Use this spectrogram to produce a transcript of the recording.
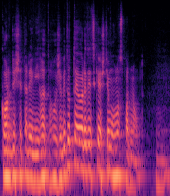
Kor, když je tady výhled toho, že by to teoreticky ještě mohlo spadnout. Hmm.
